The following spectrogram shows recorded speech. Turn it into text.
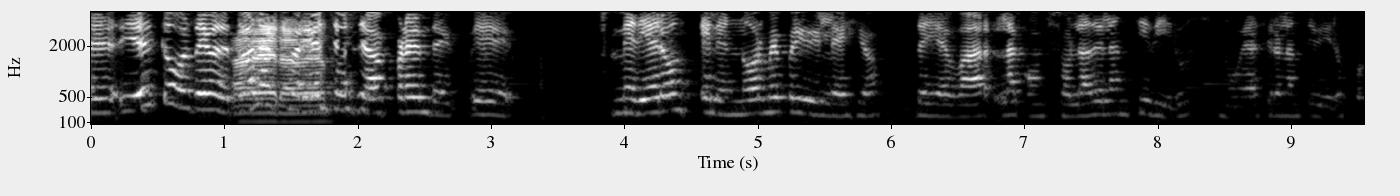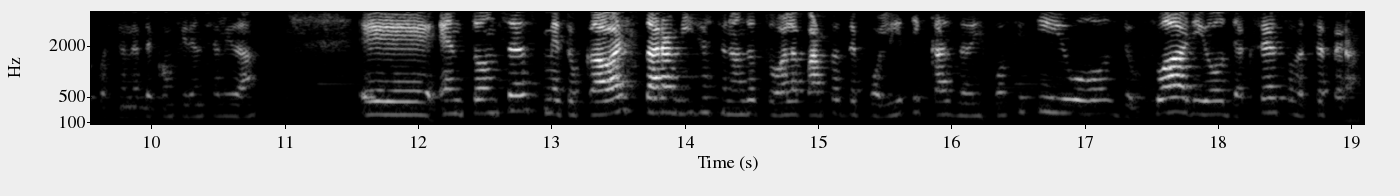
Eh, y es como te digo, de todas las experiencias se aprende. Eh, me dieron el enorme privilegio de llevar la consola del antivirus, no voy a decir el antivirus por cuestiones de confidencialidad. Eh, entonces me tocaba estar a mí gestionando toda la parte de políticas de dispositivos, de usuarios, de accesos, etcétera.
